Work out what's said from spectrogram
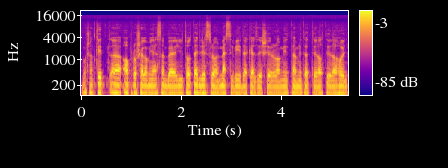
Bocsánat, két uh, apróság, ami eszembe jutott. Egyrésztről Messi védekezéséről, amit említettél Attila, hogy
